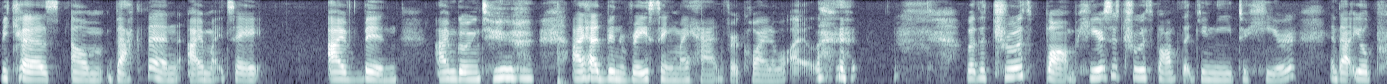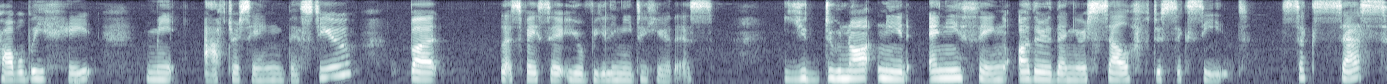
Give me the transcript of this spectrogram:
because um, back then I might say I've been I'm going to I had been raising my hand for quite a while. but the truth bomb, here's a truth bomb that you need to hear and that you'll probably hate me after saying this to you, but let's face it, you really need to hear this. You do not need anything other than yourself to succeed. Success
